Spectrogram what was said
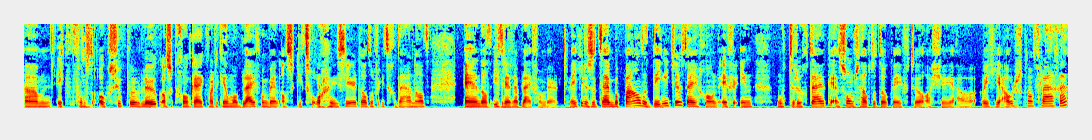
um, ik vond het ook super leuk als ik gewoon kijk waar ik helemaal blij van ben. Als ik iets georganiseerd had of iets gedaan had. En dat iedereen daar blij van werd. Weet je, dus het zijn bepaalde dingetjes dat je gewoon even in moet terugduiken. En soms helpt het ook eventueel als je je, weet je, je ouders kan vragen.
